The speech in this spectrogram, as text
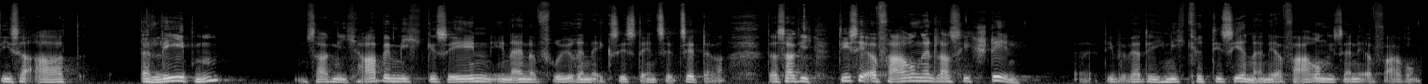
dieser Art erleben, und sagen, ich habe mich gesehen in einer früheren Existenz etc. Da sage ich, diese Erfahrungen lasse ich stehen. Äh, die werde ich nicht kritisieren. Eine Erfahrung ist eine Erfahrung.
